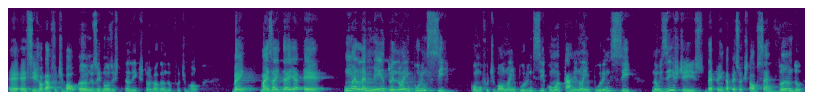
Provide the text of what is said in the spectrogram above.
é, é, se jogar futebol, ame os irmãos ali que estão jogando futebol. Bem, mas a ideia é um elemento ele não é impuro em si, como o futebol não é impuro em si, como a carne não é impura em si. Não existe isso. Depende da pessoa que está observando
